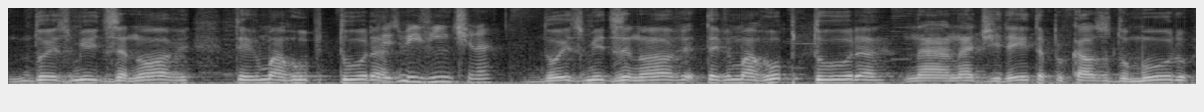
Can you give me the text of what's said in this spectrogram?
em 2019, teve uma ruptura. 2020, né? 2019 teve uma ruptura na, na direita por causa do muro.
